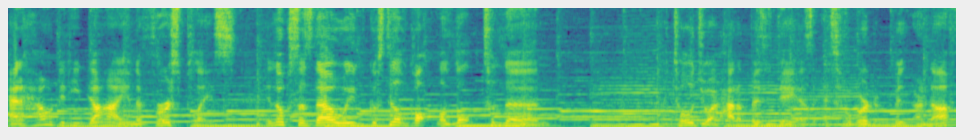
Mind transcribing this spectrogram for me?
And how did he die in the first place? It looks as though we've still got a lot to learn. I told you I've had a busy day as, if it weren't enough.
